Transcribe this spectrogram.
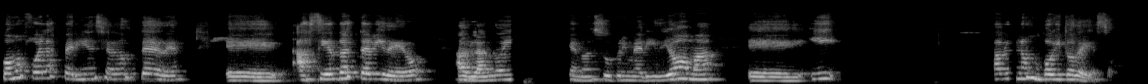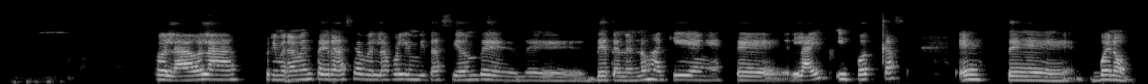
cómo fue la experiencia de ustedes eh, haciendo este video, hablando en que no es su primer idioma, eh, y háblenos un poquito de eso. Hola, hola. Primeramente, gracias ¿verdad? por la invitación de, de, tenernos aquí en este live y podcast. Este, bueno,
